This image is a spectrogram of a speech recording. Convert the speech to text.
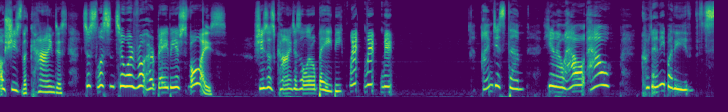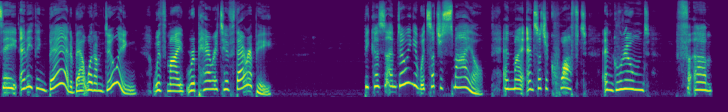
Oh, she's the kindest. Just listen to her vo- her babyish voice. She's as kind as a little baby. I'm just um, you know how how could anybody say anything bad about what I'm doing with my reparative therapy? Because I'm doing it with such a smile and my and such a coiffed and groomed f- um,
